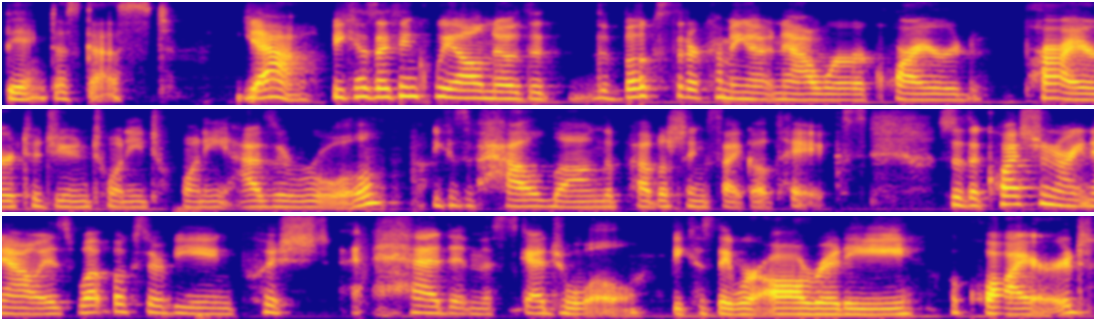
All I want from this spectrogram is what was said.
being discussed. Yeah, because I think we all know that the books that are coming out now were acquired prior to June 2020 as a rule because of how long the publishing cycle takes. So the question right now is what books are being pushed ahead in the schedule because they were already acquired.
